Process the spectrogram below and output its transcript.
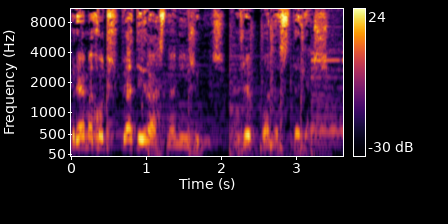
прямо хоть в пятый раз на ней женись, уже по-настоящему.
